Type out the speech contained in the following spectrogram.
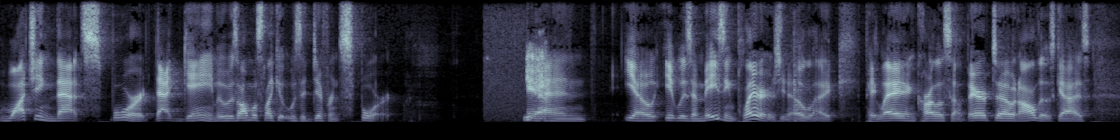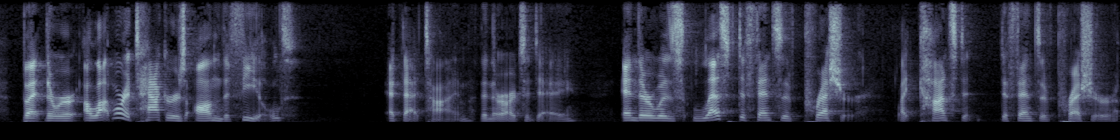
watching that sport, that game, it was almost like it was a different sport. Yeah. And, you know, it was amazing players, you know, like Pele and Carlos Alberto and all those guys. But there were a lot more attackers on the field at that time than there are today. And there was less defensive pressure, like constant defensive pressure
